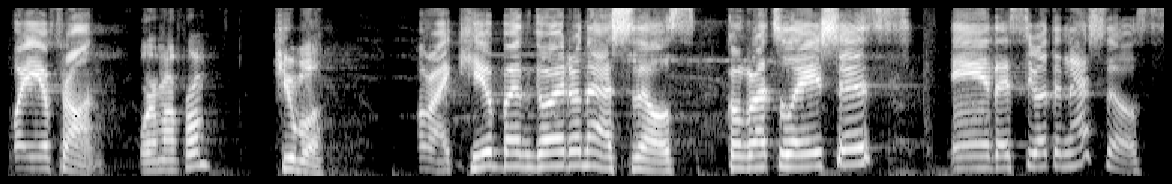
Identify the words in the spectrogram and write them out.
Where you from? Where am I from? Cuba. All right, Cuban going to nationals. Congratulations, and I see you at the nationals.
